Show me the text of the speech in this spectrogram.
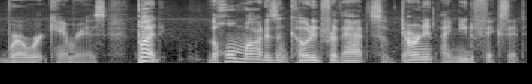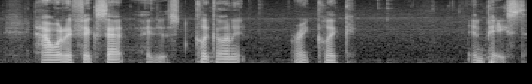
where our work camera is. But the whole mod isn't coded for that. So darn it, I need to fix it. How would I fix that? I just click on it, right click, and paste.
